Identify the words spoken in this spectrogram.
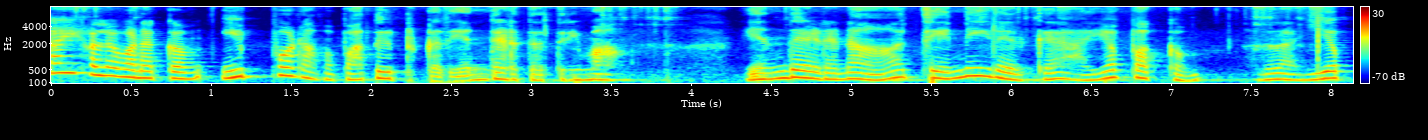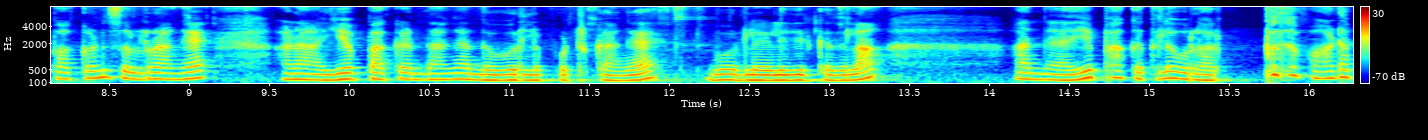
ஹாய் ஹலோ வணக்கம். இப்போ நாம் பார்த்துக்கிட்டு இருக்கிறது எந்த இடத்துல தெரியுமா? எந்த இடம்னா சென்னையில் இருக்க ஐயப்பாக்கம். அதாவது ஐயப்பாக்கம்னு சொல்கிறாங்க ஆனால் ஐயப்பாக்கம் தாங்க அந்த ஊரில் போட்டிருக்காங்க. போர்டில் எழுதியிருக்கிறதெல்லாம். அந்த ஐயப்பாக்கத்தில் ஒரு அற்புதமான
